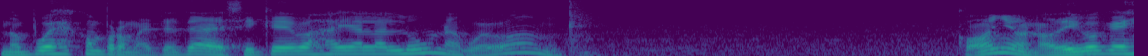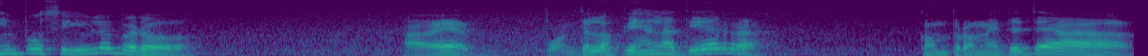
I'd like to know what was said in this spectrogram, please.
no puedes comprometerte a decir que vas a ir a la luna, huevón. Coño, no digo que es imposible, pero a ver, ponte los pies en la tierra. Comprométete a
